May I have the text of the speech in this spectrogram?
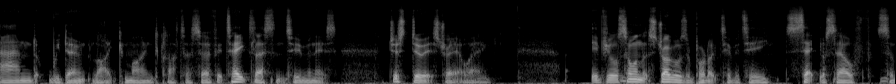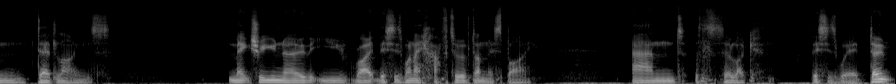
and we don't like mind clutter. So if it takes less than two minutes, just do it straight away. If you're someone that struggles with productivity, set yourself some deadlines. Make sure you know that you, right, this is when I have to have done this by. And so, like, this is weird. Don't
